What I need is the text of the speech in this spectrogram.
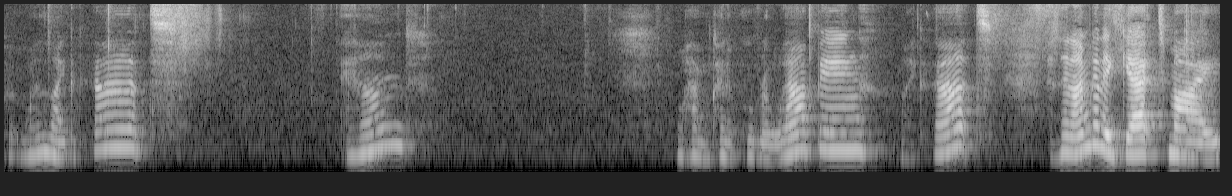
Put one like that. And we'll have them kind of overlapping like that. And then I'm gonna get my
